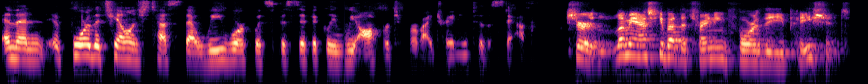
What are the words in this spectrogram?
And then for the challenge tests that we work with specifically, we offer to provide training to the staff. Sure. Let me ask you about the training for the patients.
